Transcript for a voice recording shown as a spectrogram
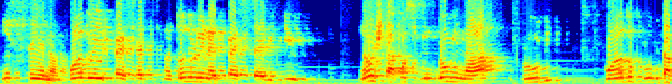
em cena quando ele percebe, Antônio Luiz percebe que não está conseguindo dominar o clube, quando o clube está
